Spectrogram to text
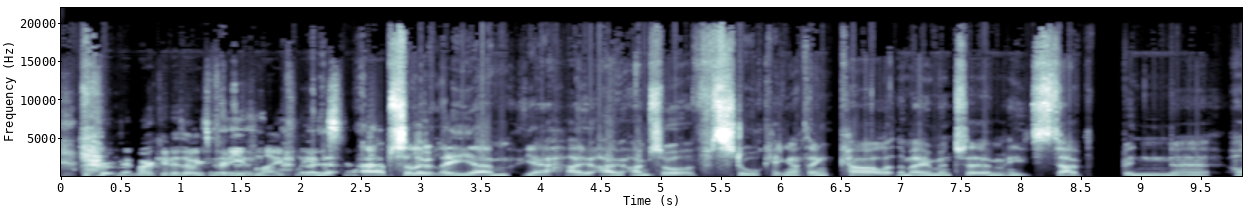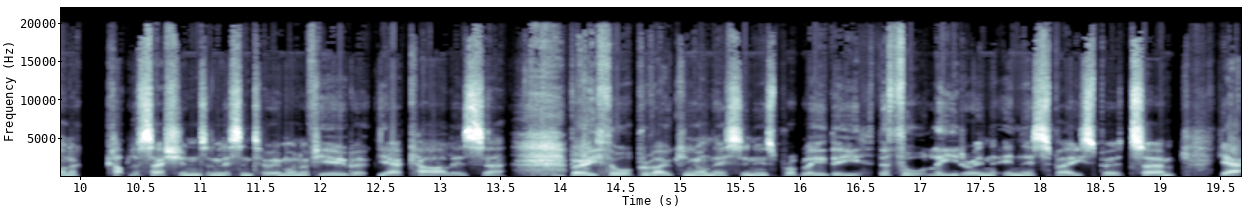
recruitment market is always pretty lively. Absolutely. Um, yeah, I, am sort of stalking. I think Kyle at the moment. Um, he's I've been uh, on a couple of sessions and listened to him on a few. But yeah, Carl is uh, very thought provoking on this and is probably the the thought leader in in this space. But um, yeah,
